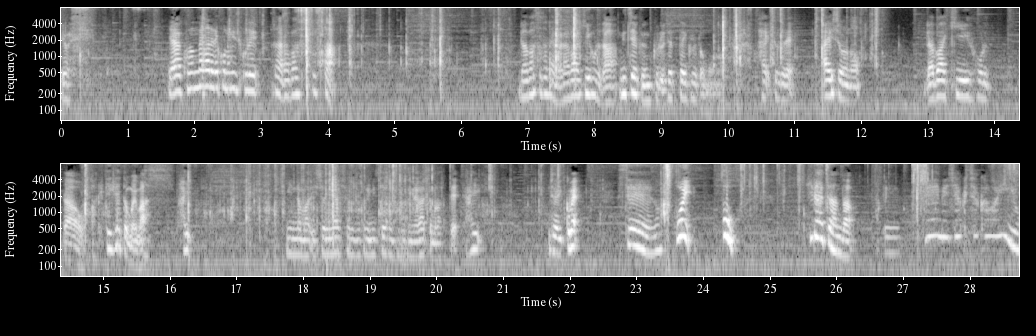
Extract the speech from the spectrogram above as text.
よし。いやこの流れでこの水これさラバストさラバストじゃないわラバーキーホルダー三ツ矢くん来る絶対来ると思うの。はいということで相性のラバーキーホルダーを開けていきたいと思います。はい。みんなまで一緒にやる人の僕に三ツ矢くんのことに願ってもらって。はい。じゃあ1個目せーの。ほい。おひらちゃんだ。えー、えー、めちゃくちゃ可愛いよ。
